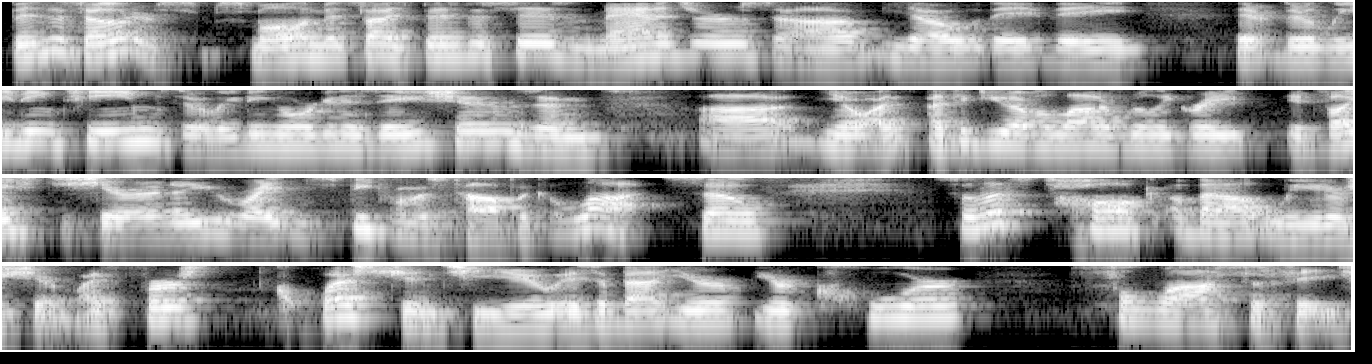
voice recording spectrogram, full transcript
business owners, small and mid-sized businesses, managers. Uh, you know, they they they're, they're, leading teams, they're leading organizations, and uh, you know, I, I, think you have a lot of really great advice to share. I know you write and speak on this topic a lot. So, so let's talk about leadership. My first question to you is about your your core philosophy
